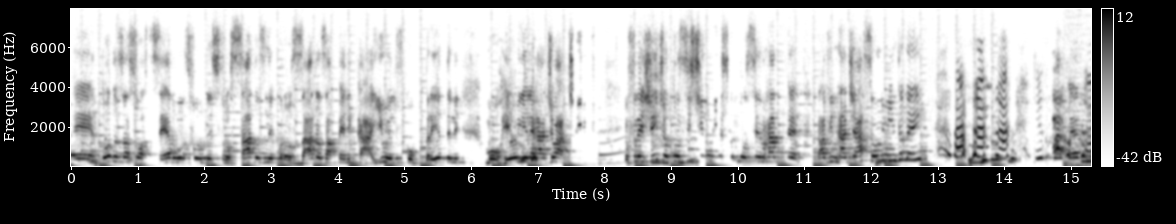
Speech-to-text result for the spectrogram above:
é, todas as suas células foram destroçadas, necrosadas, a pele caiu, ele ficou preto, ele morreu e ele é radioativo. Eu falei, gente, eu tô assistindo isso, eu tô sendo. É, tá vindo radiação em mim também. Ah, era, um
